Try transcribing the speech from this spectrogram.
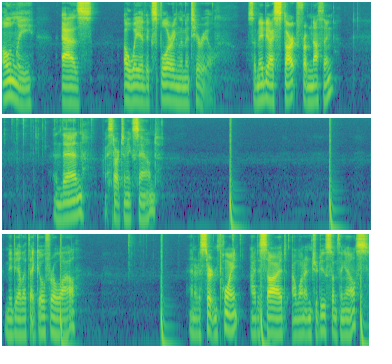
only as a way of exploring the material. So maybe I start from nothing and then I start to make sound. Maybe I let that go for a while. And at a certain point, I decide I want to introduce something else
